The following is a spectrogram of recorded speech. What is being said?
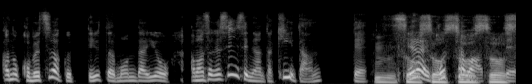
あの個別枠って言った問題を甘酒先生にあんた聞いたん？うんそうえらいそうそうこっちゃわって。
